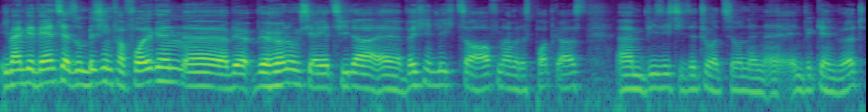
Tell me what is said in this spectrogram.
Ich meine, wir werden es ja so ein bisschen verfolgen. Äh, wir, wir hören uns ja jetzt wieder äh, wöchentlich zur Aufnahme des Podcasts, ähm, wie sich die Situation dann äh, entwickeln wird.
